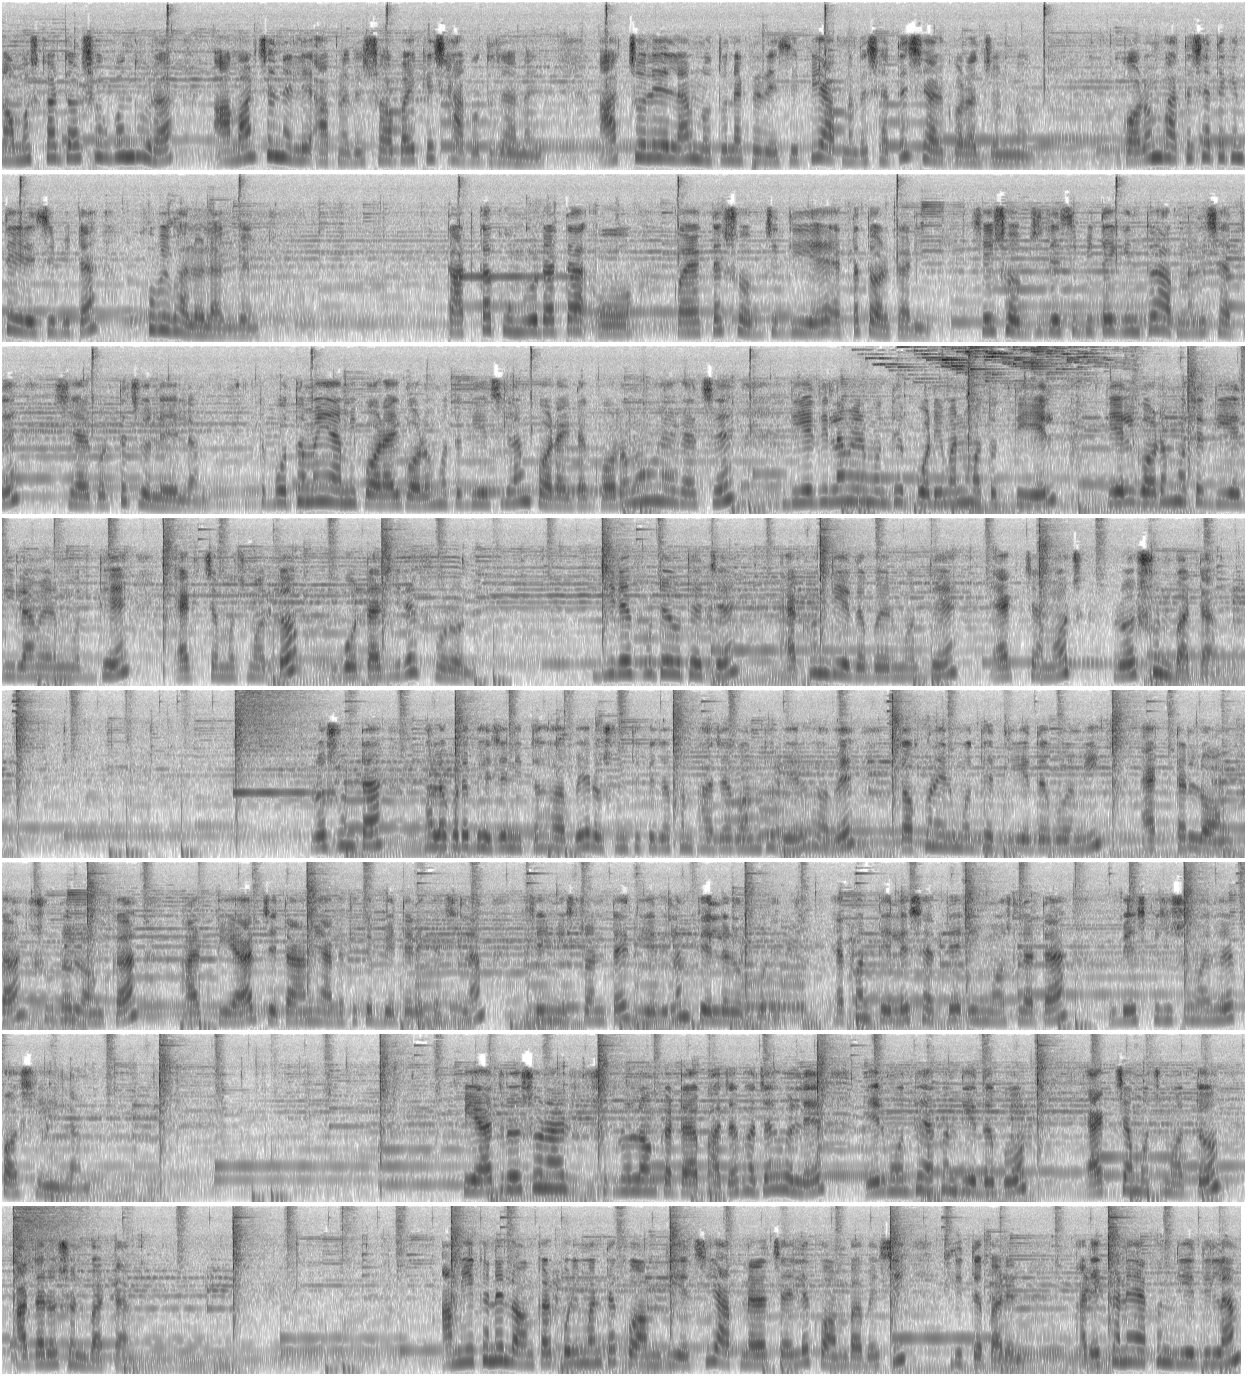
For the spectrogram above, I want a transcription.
নমস্কার দর্শক বন্ধুরা, আমার চ্যানেলে আপনাদের সবাইকে স্বাগত জানাই। আজ চলে এলাম নতুন একটা রেসিপি আপনাদের সাথে শেয়ার করার জন্য। গরম ভাতের সাথে কিন্তু এই রেসিপিটা খুবই ভালো লাগবে। টাটকা কুমড়ো ডাঁটা ও কয়েকটা সবজি দিয়ে একটা তরকারি। সেই সবজি রেসিপিটাই কিন্তু আপনাদের সাথে শেয়ার করতে চলে এলাম। তো প্রথমেই আমি কড়াই গরম হতে দিয়েছিলাম। কড়াইটা গরমও হয়ে গেছে। দিয়ে দিলাম এর মধ্যে পরিমাণ মতো তেল। তেল গরম হতে দিয়ে দিলাম এর মধ্যে এক চামচ মতো গোটা জিরে ফোড়ন। জিরে ফুটে উঠেছে। এখন দিয়ে দেবো এর মধ্যে এক চামচ রসুন বাটা। রসুনটা ভালো করে ভেজে নিতে হবে। রসুন থেকে যখন ভাজা গন্ধ বের হবে, তখন এর মধ্যে দিয়ে দেবো আমি একটা লঙ্কা, শুকনো লঙ্কা আর পেঁয়াজ, যেটা আমি আগে থেকে বেটে রেখেছিলাম। সেই মিশ্রণটাই দিয়ে দিলাম তেলের উপরে। এখন তেলের সাথে এই মশলাটা বেশ কিছু সময় ধরে কষিয়ে নিলাম। পেঁয়াজ, রসুন আর শুকনো লঙ্কাটা ভাজা ভাজা হলে এর মধ্যে এখন দিয়ে দেব এক চামচ মতো আদা রসুন বাটা। আমি এখানে লঙ্কার পরিমাণটা কম দিয়েছি, আপনারা চাইলে কম বা বেশি দিতে পারেন। আর এখানে এখন দিয়ে দিলাম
